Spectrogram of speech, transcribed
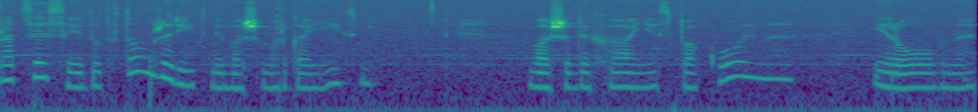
Процессы идут в том же ритме в вашем организме. Ваше дыхание спокойное и ровное.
